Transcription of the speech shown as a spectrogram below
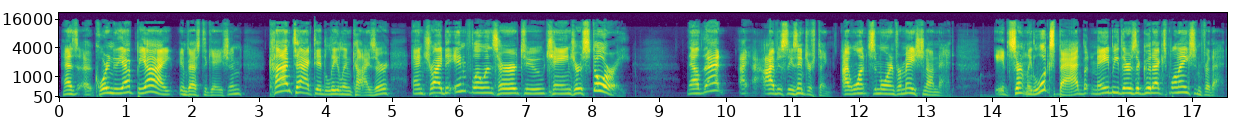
has, according to the FBI investigation, contacted Leland Keyser and tried to influence her to change her story. Now, that obviously is interesting. I want some more information on that. It certainly looks bad, but maybe there's a good explanation for that.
